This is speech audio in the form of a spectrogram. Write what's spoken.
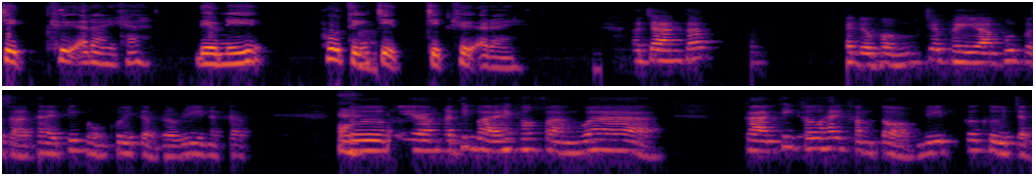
จิตคืออะไรคะเดี๋ยวนี้พูดถึงจิตจิตคืออะไร อาจารย์ครับเดี๋ยวผมจะพยายามพูดภาษาไทยที่ผมคุยกับราวีนะครับค่ะคือพยายามอธิบายให้เขาฟังว่าการที่เขาให้คำตอบนี้ก็คือจาก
